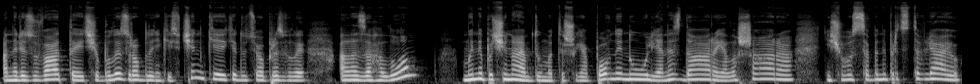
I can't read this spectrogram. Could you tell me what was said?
аналізувати, чи були зроблені якісь вчинки, які до цього призвели. Але загалом ми не починаємо думати, що я повний нуль, я нездара, я лошара, нічого з себе не представляю.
